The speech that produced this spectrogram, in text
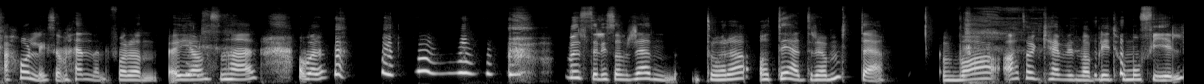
jeg holder liksom hendene foran øynene sånn her, og bare Mens det liksom renner tårer. Og det jeg drømte, var at han Kevin var blitt homofil.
